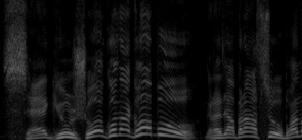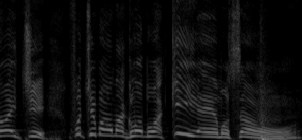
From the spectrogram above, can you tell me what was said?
Segue o jogo na Globo. Grande abraço, boa noite. Futebol na Globo, aqui é emoção.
